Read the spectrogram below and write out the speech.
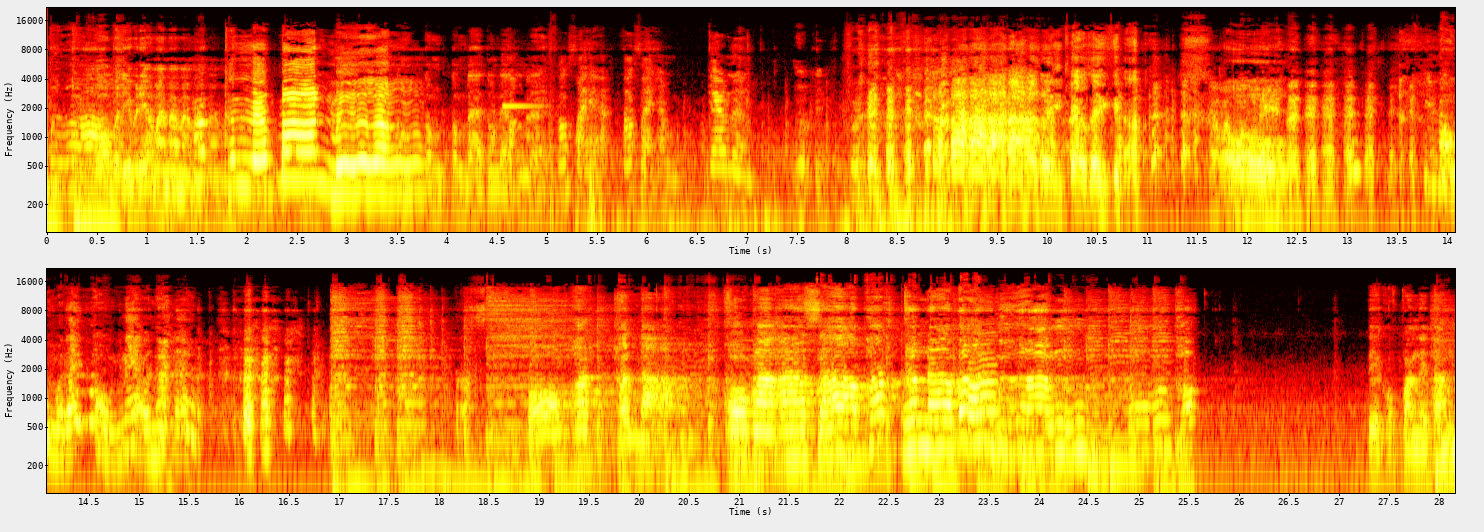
เมือง โอ้ประเดี๋ยวประเดี๋ยวไม่ไม่ไม่ไม่พัไม่ฒนาบ้านเมืองต้องต้องได้ต้องได้ต้องได้ต้องใส่ฮะต้องใส่ทำแก้วหนึ่งโอเคเฮ้ยแก้วใส่แก้ว โอ้โห พี่นงมาได้ผงแน่วันนี้นะพร้อมพัฒนาขอมาอาสาพัฒนาบ้านเมือง เต้ขอฟังเลยถ้ามัน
